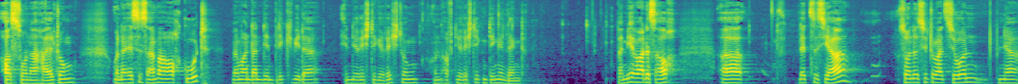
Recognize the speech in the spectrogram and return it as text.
aus so einer Haltung. Und da ist es einfach auch gut, wenn man dann den Blick wieder in die richtige Richtung und auf die richtigen Dinge lenkt. Bei mir war das auch äh, letztes Jahr so eine Situation. Ich bin ja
